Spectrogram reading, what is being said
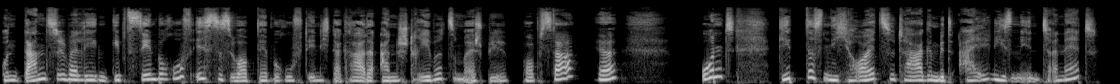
Und dann zu überlegen, gibt es den Beruf? Ist es überhaupt der Beruf, den ich da gerade anstrebe? Zum Beispiel Popstar, ja? Und gibt es nicht heutzutage mit all diesem Internet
